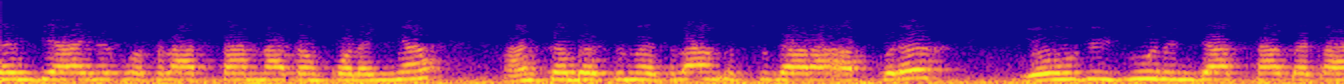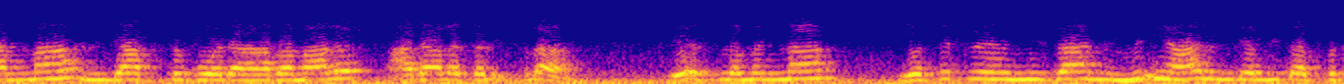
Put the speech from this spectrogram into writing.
ለእንዲህ አይነት ወስላታና ተንኮለኛ አንተ በስመ እስላም እሱ ጋር አብረህ የሁድዩን እንዳታጠቃና እንዳትጎዳ በማለት አዳለት ልእስላም የእስልምና የፍትህ ሚዛን ምን ያህል እንደሚጠብቅ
